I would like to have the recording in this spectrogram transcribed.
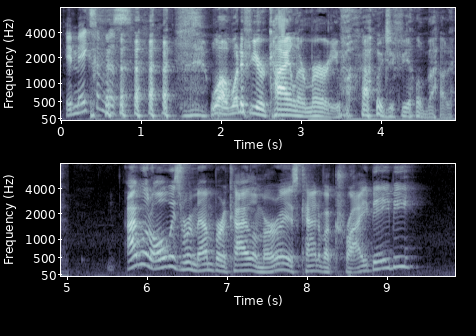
it makes him this. well, what if you're Kyler Murray? How would you feel about it? I would always remember Kyler Murray as kind of a crybaby.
